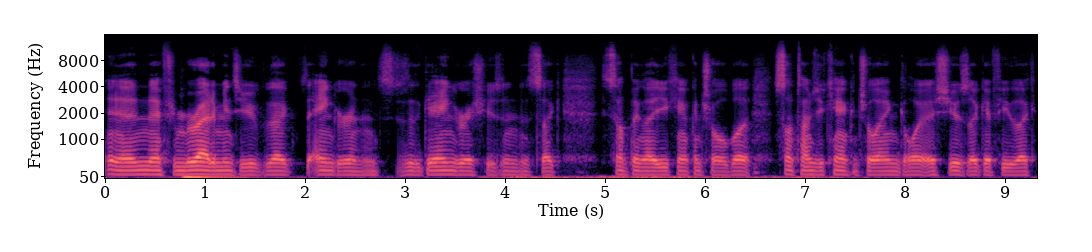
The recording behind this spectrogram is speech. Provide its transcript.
and if you're red, it means you like the anger and it's the anger issues, and it's like something that you can't control. But sometimes you can't control anger issues. Like if you like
